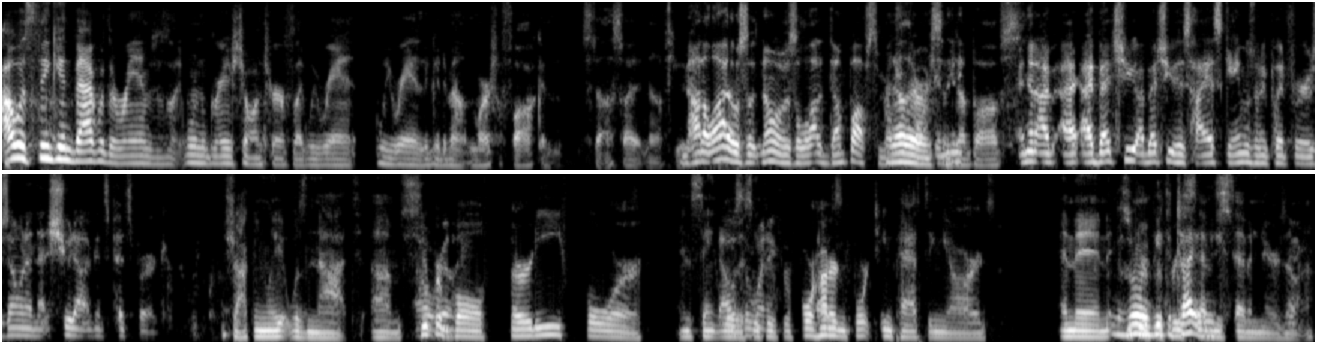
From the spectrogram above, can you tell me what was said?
I was thinking back with the Rams is like when the greatest show on turf, like we ran we ran a good amount in Marshall Faulk and stuff. So I didn't know if you Not a lot. It was a, no. It was a lot of dump offs. I know there were some dump offs. and then I, I I bet you I bet you his highest game was when he played for Arizona in that shootout against Pittsburgh. Shockingly, it was not. Um, Super Oh, really? Bowl 34 in St. That Louis. He threw for 414 passing yards. And then It he was threw when for beat the Titans. 377 in Arizona.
